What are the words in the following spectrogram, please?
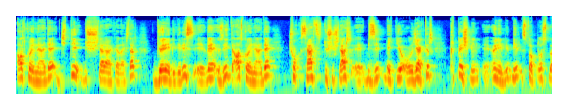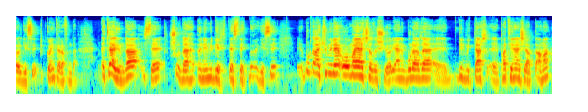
altcoin'lerde ciddi düşüşler arkadaşlar görebiliriz e, ve özellikle altcoin'lerde çok sert düşüşler e, bizi bekliyor olacaktır. 45 bin e, önemli bir stop loss bölgesi Bitcoin tarafında. Ethereum'da ise şurada önemli bir destek bölgesi. E, burada akümüle olmaya çalışıyor. Yani burada e, bir miktar patinaj yaptı ama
